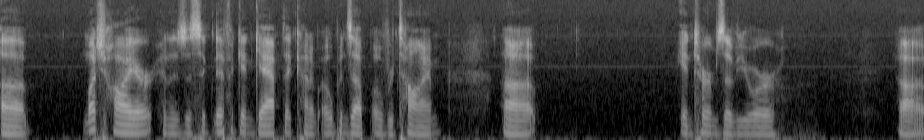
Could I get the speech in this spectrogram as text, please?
uh, much higher, and there's a significant gap that kind of opens up over time uh, in terms of your uh,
